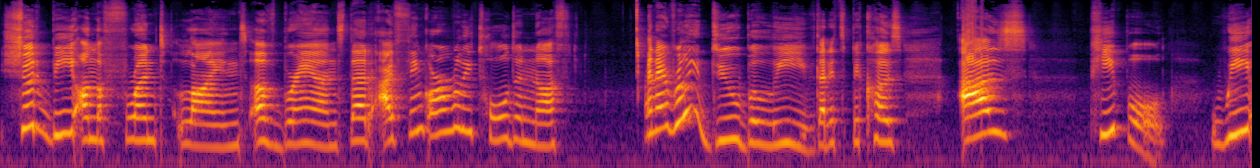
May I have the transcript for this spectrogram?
should be on the front lines of brands that I think aren't really told enough. And I really do believe that it's because as people, we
